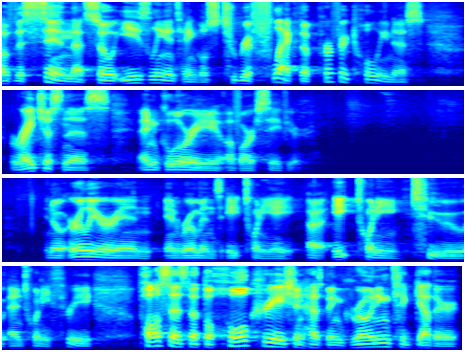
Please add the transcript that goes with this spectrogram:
of the sin that so easily entangles, to reflect the perfect holiness, righteousness, and glory of our Savior. You know, earlier in, in Romans 8, 28, uh, 8 22 and 23, Paul says that the whole creation has been groaning together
